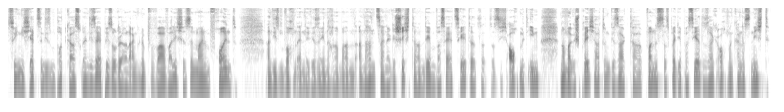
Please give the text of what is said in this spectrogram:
Deswegen ich jetzt in diesem Podcast oder in dieser Episode daran anknüpfe, war, weil ich es in meinem Freund an diesem Wochenende gesehen habe, an, anhand seiner Geschichte, an dem, was er erzählt hat, dass ich auch mit ihm nochmal Gespräche hatte und gesagt habe, wann ist das bei dir passiert? Er sagt auch, man kann es nicht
